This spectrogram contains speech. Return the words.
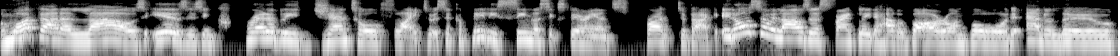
And what that allows is is incredibly gentle flight. So it's a completely seamless experience front to back. It also allows us, frankly, to have a bar on board and a loo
